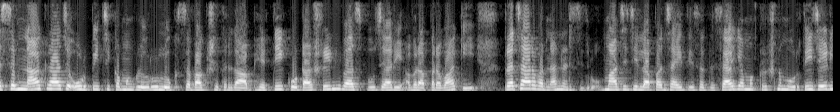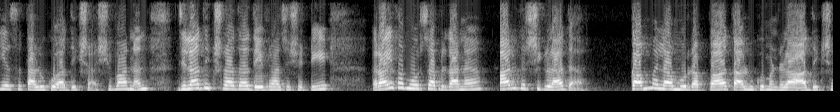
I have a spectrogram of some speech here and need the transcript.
ಎಸ್ಎಂ ನಾಗರಾಜ್, ಉಡುಪಿ, ಚಿಕ್ಕಮಗಳೂರು ಲೋಕಸಭಾ ಕ್ಷೇತ್ರದ ಅಭ್ಯರ್ಥಿ ಕೋಟಾ ಶ್ರೀನಿವಾಸ್ ಪೂಜಾರಿ ಅವರ ಪರವಾಗಿ ಪ್ರಚಾರವನ್ನ ನಡೆಸಿದರು. ಮಾಜಿ ಜಿಲ್ಲಾ ಪಂಚಾಯಿತಿ ಸದಸ್ಯ ಎಂ ಕೃಷ್ಣಮೂರ್ತಿ ಜೆಡಿಎಸ್ ತಾಲೂಕು ಅಧ್ಯಕ್ಷ ಶಿವಾನಂದ್, ಜಿಲ್ಲಾಧ್ಯಕ್ಷರಾದ ದೇವರಾಜ ಶೆಟ್ಟಿ, ರೈತ ಮೋರ್ಚಾ ಪ್ರಧಾನ ಕಾರ್ಯದರ್ಶಿಗಳಾದ ಕಮ್ಮಲ ಮುರ್ರಪ್ಪ ತಾಲೂಕು ಮಂಡಳ ಅಧ್ಯಕ್ಷ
